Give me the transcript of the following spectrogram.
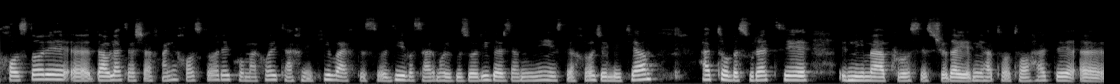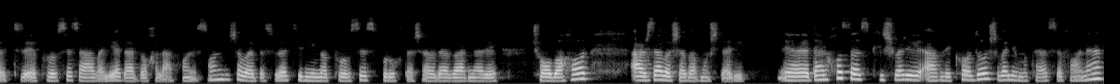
خواستار دولت اشرف غنی خواستار کمک های تکنیکی و اقتصادی و سرمایه گذاری در زمینه استخراج لیتیم حتی به صورت نیمه process شده. یعنی حتی تا حد process اولیه در داخل افغانستان بشه و به صورت نیمه process فروخته شده در بندر چابهار عرضه بشه به مشتری. درخواست از کشور امریکا داشت ولی متاسفانه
